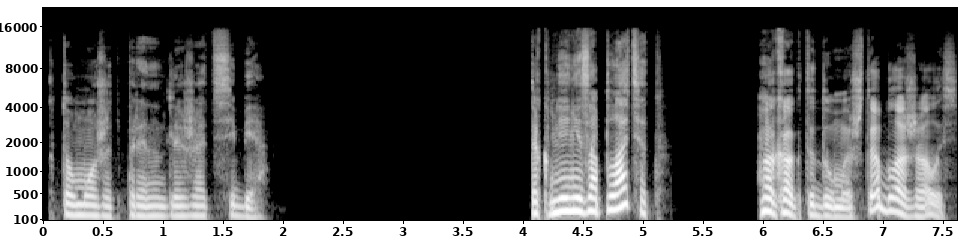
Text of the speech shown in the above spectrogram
кто может принадлежать себе. Так мне не заплатят? А как ты думаешь, ты облажалась.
